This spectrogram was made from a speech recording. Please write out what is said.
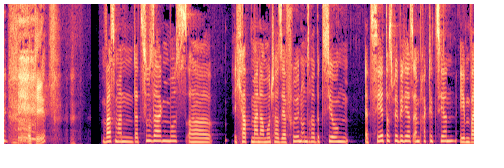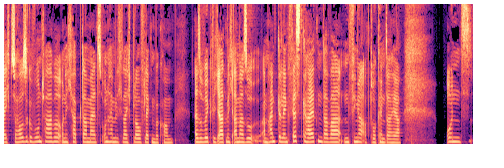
okay. Was man dazu sagen muss, äh, ich habe meiner Mutter sehr früh in unserer Beziehung erzählt, dass wir BDSM praktizieren, eben weil ich zu Hause gewohnt habe und ich habe damals unheimlich leicht blaue Flecken bekommen. Also wirklich, er hat mich einmal so am Handgelenk festgehalten, da war ein Fingerabdruck hinterher. Und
